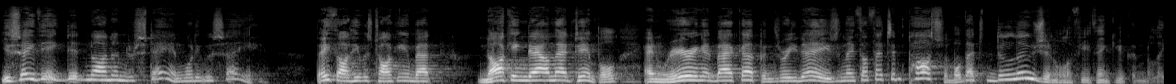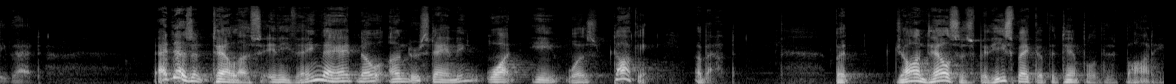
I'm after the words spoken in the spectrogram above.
You say they did not understand what he was saying. They thought he was talking about knocking down that temple and rearing it back up in three days, and they thought that's impossible. That's delusional if you think you can believe that. That doesn't tell us anything. They had no understanding what he was talking about. But John tells us, but he spake of the temple of his body.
